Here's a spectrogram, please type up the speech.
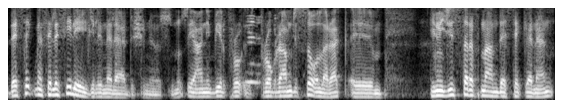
destek meselesiyle ilgili neler düşünüyorsunuz? Yani bir pro- programcısı olarak e, dinleyicisi tarafından desteklenen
